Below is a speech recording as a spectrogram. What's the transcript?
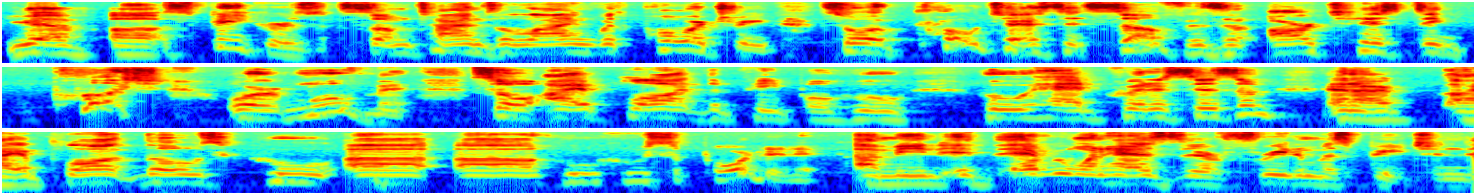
You have uh, speakers, sometimes aligned with poetry. So a protest itself is an artistic push or movement. So I applaud the people who who had criticism, and I, I applaud those who uh, uh, who who supported it. I mean, it, everyone has their freedom of speech, and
